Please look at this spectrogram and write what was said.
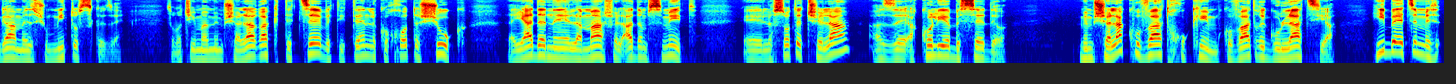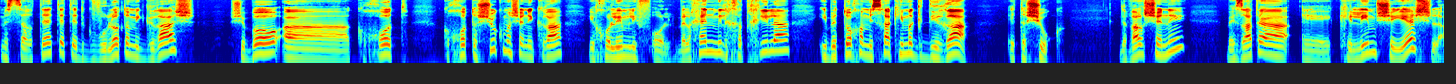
גם איזשהו מיתוס כזה. זאת אומרת שאם הממשלה רק תצא ותיתן לכוחות השוק, ליד הנעלמה של אדם סמית, אה, לעשות את שלה, אז אה, הכל יהיה בסדר. ממשלה קובעת חוקים, קובעת רגולציה, היא בעצם מסרטטת את גבולות המגרש שבו הכוחות, כוחות השוק, מה שנקרא, יכולים לפעול. ולכן מלכתחילה היא בתוך המשחק, היא מגדירה את השוק. דבר שני, בעזרת הכלים שיש לה,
